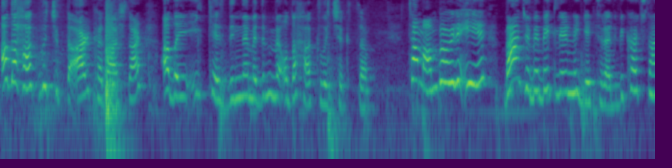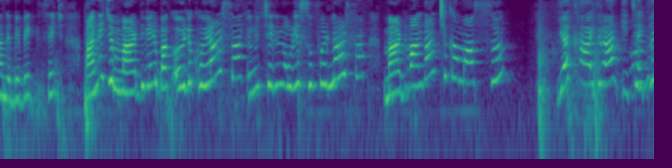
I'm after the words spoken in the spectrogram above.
Ada haklı çıktı arkadaşlar. Adayı ilk kez dinlemedim ve o da haklı çıktı. Tamam böyle iyi. Bence bebeklerini getir hadi. Birkaç tane de bebek seç. Anneciğim merdiveni bak öyle koyarsan, ünitenin oraya sıfırlarsan merdivenden çıkamazsın. Ya kaydıran itekle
